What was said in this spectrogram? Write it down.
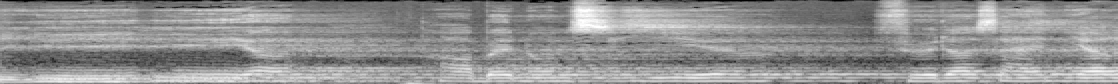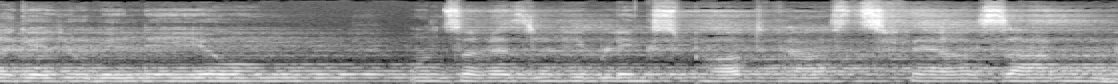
Wir haben uns hier für das einjährige Jubiläum unseres Lieblingspodcasts versammelt.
